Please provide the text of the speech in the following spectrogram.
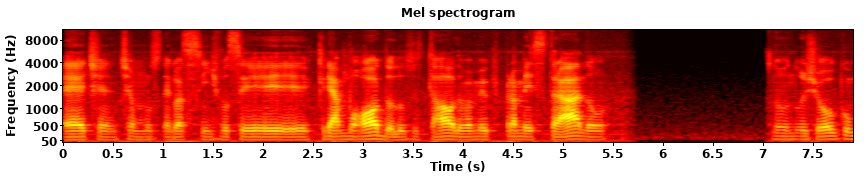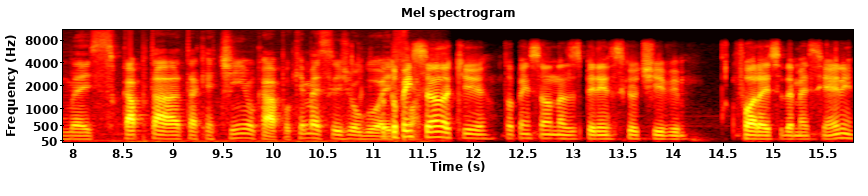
É, tinha, tinha uns negócios assim de você criar módulos e tal, dava meio que pra mestrar no, no, no jogo, mas o Capo tá, tá quietinho, Capo. O que mais você jogou aí? Eu tô fora? pensando aqui, tô pensando nas experiências que eu tive fora esse da MSN.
